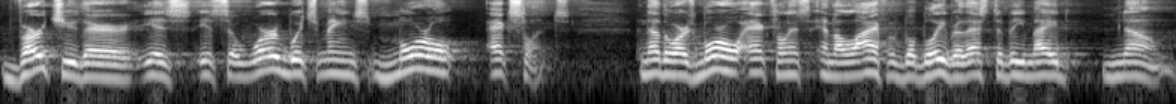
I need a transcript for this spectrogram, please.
virtue there is it's a word which means moral excellence. In other words, moral excellence in the life of a believer, that's to be made known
